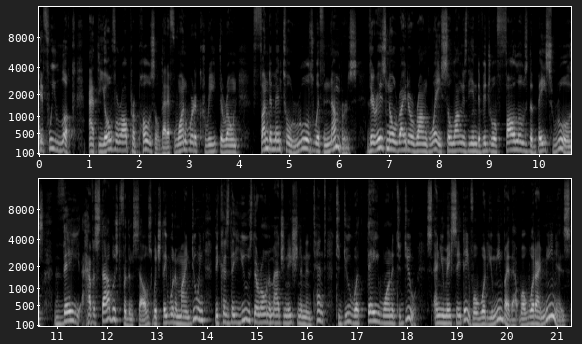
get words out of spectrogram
if we look at the overall proposal that if one were to create their own fundamental rules with numbers, there is no right or wrong way so long as the individual follows the base rules they have established for themselves, which they wouldn't mind doing because they use their own imagination and intent to do what they wanted to do. And you may say, Dave, well, what do you mean by that? Well, what I mean is,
